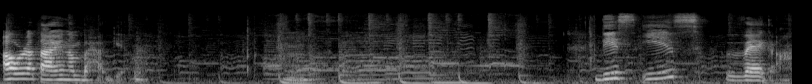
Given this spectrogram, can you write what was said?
aura tayo ng bahagya. Mm. This is Vega.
